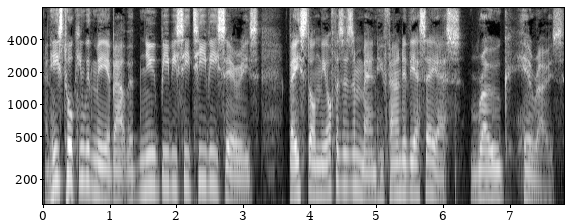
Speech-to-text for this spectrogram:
and he's talking with me about the new BBC TV series based on the officers and men who founded the SAS, Rogue Heroes.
